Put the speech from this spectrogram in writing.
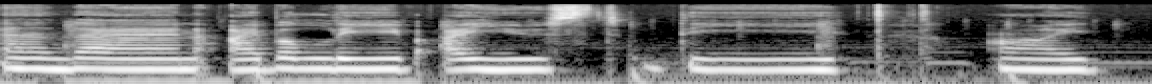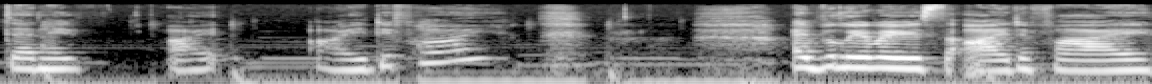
And then I believe I used the identify Indify? I believe I used the Indify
